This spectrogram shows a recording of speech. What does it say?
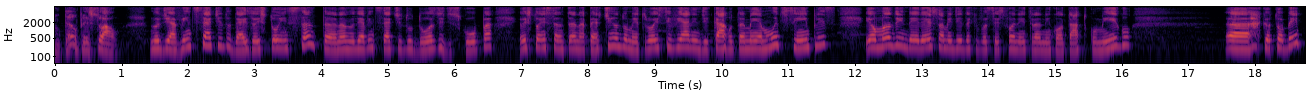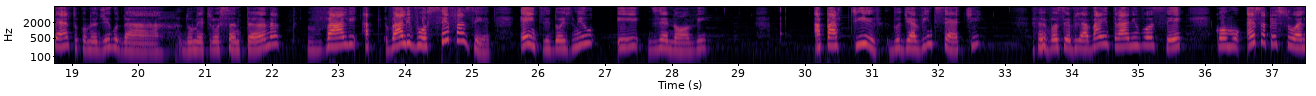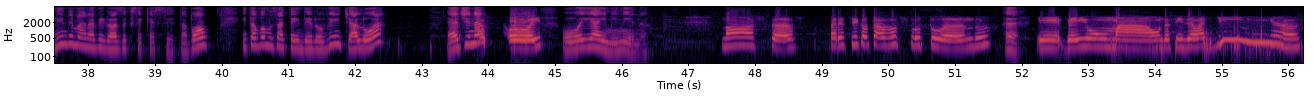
Então, pessoal, no dia 27 do 10, eu estou em Santana, no dia 27 do 12, desculpa, eu estou em Santana, pertinho do metrô, e se vierem de carro também é muito simples. Eu mando o endereço à medida que vocês forem entrando em contato comigo, uh, que eu estou bem perto, como eu digo, da, do metrô Santana. Vale, a, vale você fazer entre 2019 a partir do dia 27, você já vai entrar em você como essa pessoa linda e maravilhosa que você quer ser, tá bom? Então, vamos atender o ouvinte. Alô? Edna? Oi. Oi, e aí, menina? Nossa, parecia que eu tava flutuando. É. E veio uma onda assim geladinha,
